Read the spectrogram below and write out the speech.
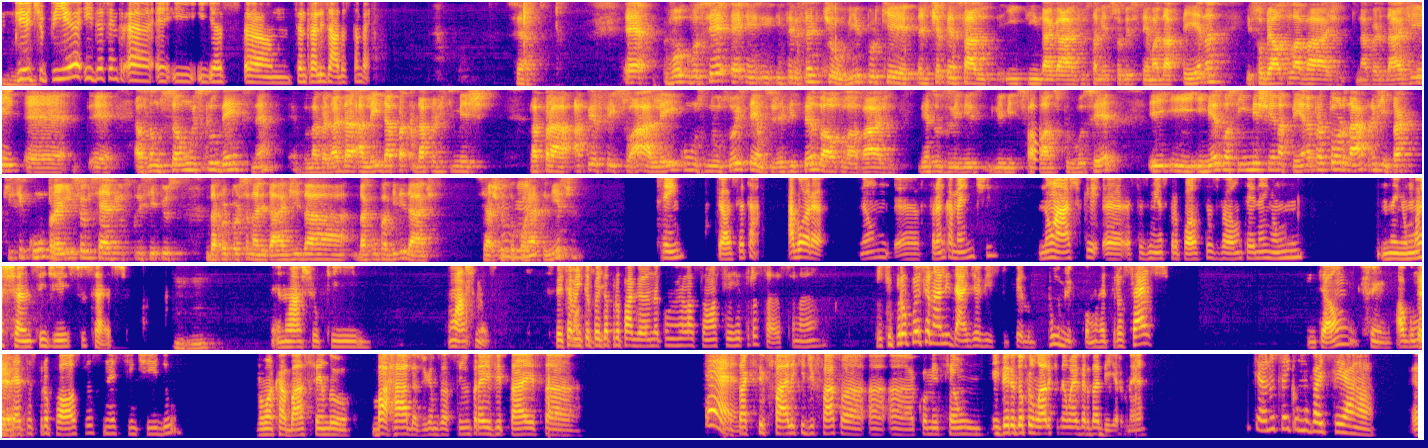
Uhum. peer-to-peer e, uh, e, e, as um, centralizadas também. Certo. É, você é, é interessante te ouvir porque a gente tinha pensado em te indagar justamente sobre esse tema da pena e sobre a autolavagem, que na verdade é, é, elas não são excludentes, né? Na verdade, a lei dá para a gente mexer, dá para aperfeiçoar a lei com os, nos dois termos, ou seja, evitando a autolavagem dentro dos limites, limites falados por você, e, e, e, mesmo assim mexer na pena para tornar, enfim, para que se cumpra e se observem os princípios da proporcionalidade e da, da culpabilidade. Você acha que uhum. eu estou correto nisso? Sim, eu acho que você está. Agora, não, é, francamente, não acho que é, essas minhas propostas vão ter nenhum, nenhuma chance de sucesso. Uhum. Eu não acho que não acho mesmo. Especialmente depois da propaganda com relação a ser retrocesso, né? Se proporcionalidade é visto pelo público como retrocesso, então, sim, algumas é. dessas propostas nesse sentido vão acabar sendo barradas, digamos assim, para evitar essa é. Evitar que se fale que de fato a, a, a comissão enveredou para um lado que não é verdadeiro, né? Então, eu não sei como vai ser a,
